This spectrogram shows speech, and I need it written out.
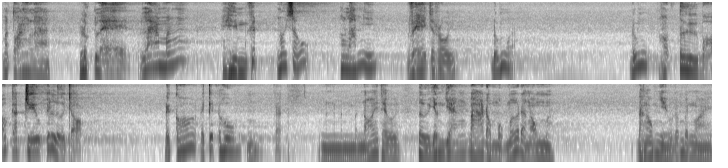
mà toàn là luật lệ la mắng hiềm khích nói xấu họ làm gì? Về cho rồi. Đúng không ạ? Đúng, họ từ bỏ cả triệu cái lựa chọn để có, để kết hôn. Ừ, mình mình mình nói theo từ dân gian, ba đồng một mớ đàn ông mà. Đàn ông nhiều lắm bên ngoài,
